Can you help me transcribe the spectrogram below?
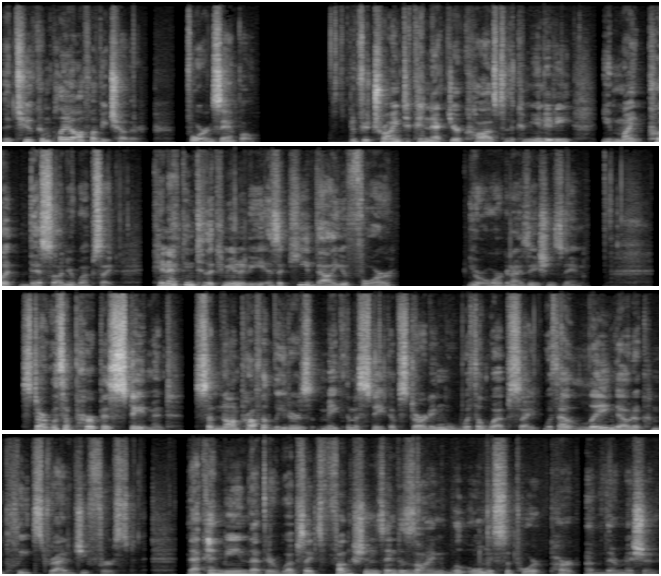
the two can play off of each other. For example, if you're trying to connect your cause to the community, you might put this on your website. Connecting to the community is a key value for your organization's name. Start with a purpose statement. Some nonprofit leaders make the mistake of starting with a website without laying out a complete strategy first. That can mean that their website's functions and design will only support part of their mission.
